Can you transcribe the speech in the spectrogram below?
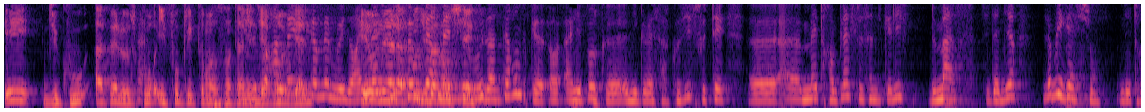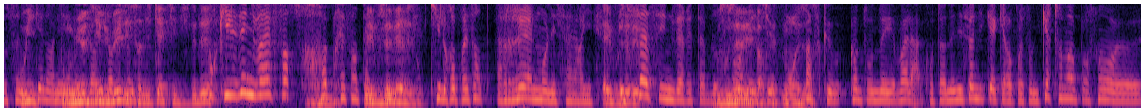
Et du coup, appel au secours, il faut que les corps intermédiaires je reviennent. Quand même, Louis et on est à la je peux me permettre de vous interrompre qu'à l'époque, euh, Nicolas Sarkozy souhaitait euh, mettre en place le syndicalisme de masse, c'est-à-dire l'obligation d'être syndiqué dans les pour mieux diluer les syndicats qui existaient déjà pour qu'ils aient une vraie force représentative. vous avez raison. Qu'ils représentent réellement les salariés. Et, ça, c'est une véritable Vous avez parfaitement raison. Parce que quand on est, voilà, quand on a des syndicats qui représentent 80% euh,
